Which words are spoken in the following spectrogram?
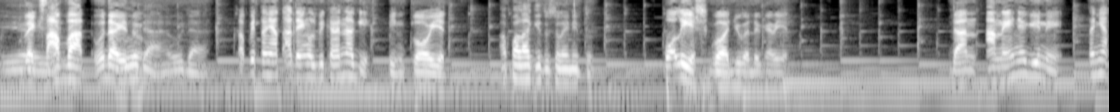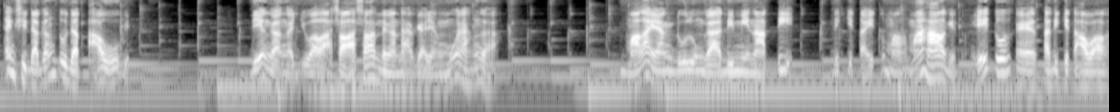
Iya, Black iya. Sabbath udah itu Udah, udah. tapi ternyata ada yang lebih keren lagi Pink Floyd Apalagi tuh selain itu? Polis gue juga dengerin. Dan anehnya gini, ternyata yang si dagang tuh udah tahu gitu. Dia nggak ngejual asal-asalan dengan harga yang murah nggak. Malah yang dulu nggak diminati di kita itu malah mahal gitu. Ya itu kayak tadi kita awal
